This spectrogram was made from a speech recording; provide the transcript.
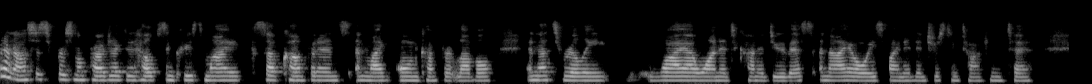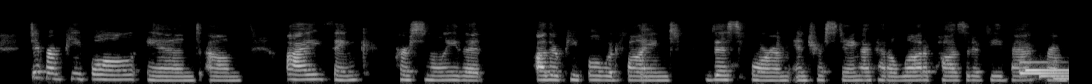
i don't know it's just a personal project. It helps increase my self-confidence and my own comfort level. And that's really why i wanted to kind of do this. And i always find it interesting talking to different people. And um, i think personally that other people would find this forum interesting i've had a lot of positive feedback from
